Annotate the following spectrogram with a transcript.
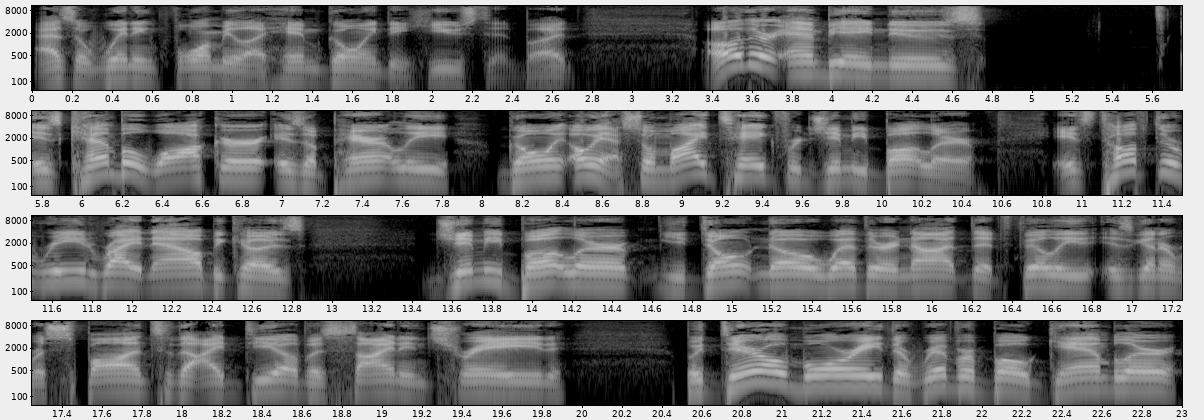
as a winning formula. Him going to Houston, but other NBA news is Kemba Walker is apparently going. Oh yeah, so my take for Jimmy Butler. It's tough to read right now because Jimmy Butler, you don't know whether or not that Philly is going to respond to the idea of a sign and trade. But Daryl Morey, the riverboat gambler,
